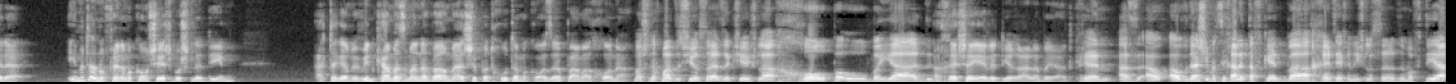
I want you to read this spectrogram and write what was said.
יודע אם אתה נופל למקום שיש בו שלדים אתה גם מבין כמה זמן עבר מאז שפתחו את המקום הזה בפעם האחרונה. מה שנחמד זה שהיא עושה את זה כשיש לה חור פעור ביד. אחרי שהילד ירה לה ביד. כן. כן, אז הע- העובדה שהיא מצליחה לתפקד בחצי השני של הסרט זה מפתיע.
